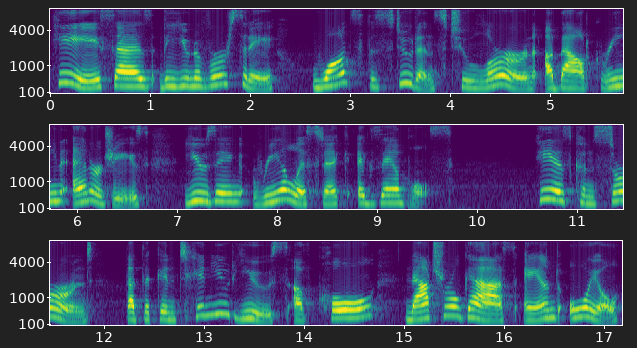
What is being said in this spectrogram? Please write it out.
He says the university wants the students to learn about green energies using realistic examples. He is concerned that the continued use of coal, natural gas, and oil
